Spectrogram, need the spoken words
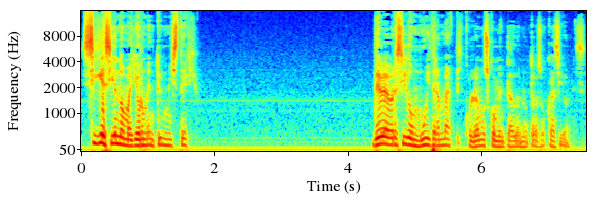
sigue siendo mayormente un misterio. Debe haber sido muy dramático, lo hemos comentado en otras ocasiones.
